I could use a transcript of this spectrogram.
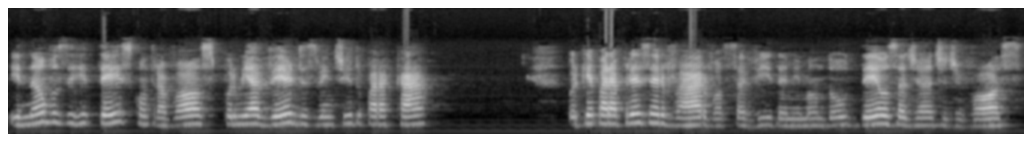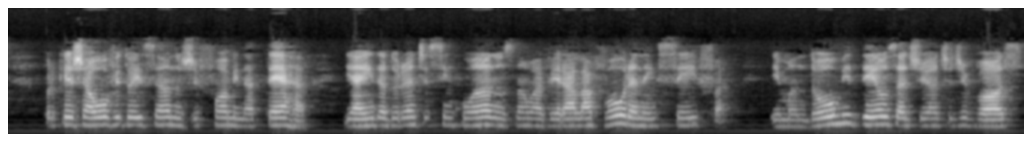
e não vos irriteis contra vós por me haverdes vendido para cá porque para preservar vossa vida me mandou Deus adiante de vós, porque já houve dois anos de fome na terra, e ainda durante cinco anos não haverá lavoura nem ceifa. E mandou-me Deus adiante de vós,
